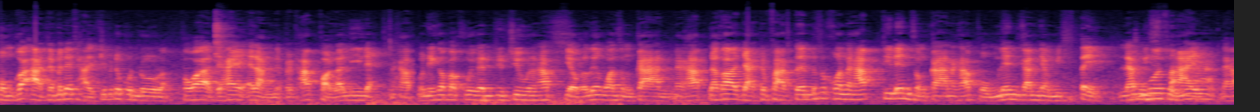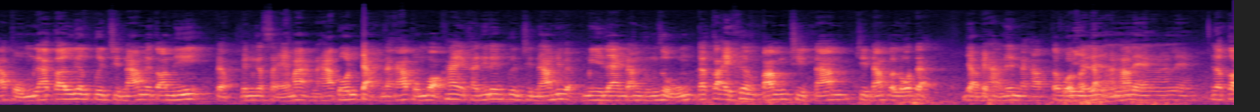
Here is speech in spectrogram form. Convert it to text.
ผมก็อาจจะไม่ได้ถ่ายคลิปให้ทุกคนดูหรอกเพราะว่าจะให้ไอหลังเนี่ยไปพักผ่อนและรีแลกซ์นะครับวันนี้ก็มาคุยกันชิวๆนะครับเกี่ยวกับเรื่องวันสงกรารนะครับแล้วก็อยากจะฝากเตือนทุกๆคนนะครับที่เล่นสงกรารนะครับผมเล่นกันอย่างมีสติและมีสไตล์นะครับผมแล้วก็เรื่องปืนฉีดน้ำในตอนนี้แบบเป็นกระแสมากนะครับโดนจับนะครับผมบอกให้ใครที่เล่นปืนฉีดน้ำที่แบบมีแรงดันสูงๆแล้วก็ไอ้เครื่องปั๊มฉีดน้ำฉีดน้ำกับรถอะอย่าไปหาเล่นนะครับตำรวจไปจับนะครับ แรงนนั้นแรง แล้วก็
